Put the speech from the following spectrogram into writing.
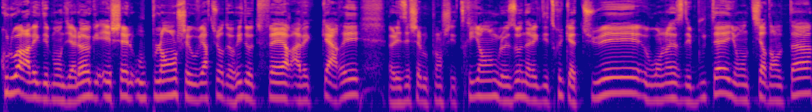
couloir avec des bons dialogues, échelle ou planche et ouverture de rideaux de fer avec carré, euh, les échelles ou planches et triangles, zone avec des trucs à tuer, où on lance des bouteilles, où on tire dans le tas,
